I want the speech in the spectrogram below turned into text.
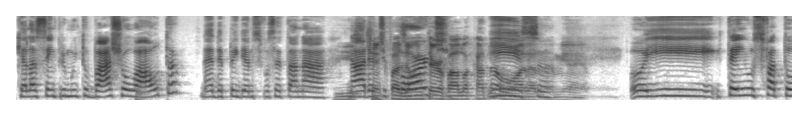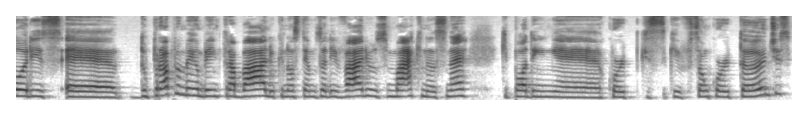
que ela é sempre muito baixa ou alta, né? Dependendo se você está na, na área de fazer corte. um intervalo a cada Isso. hora na minha época. E tem os fatores é, do próprio meio ambiente de trabalho, que nós temos ali várias máquinas, né, que podem, é, que, que, são cortantes,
